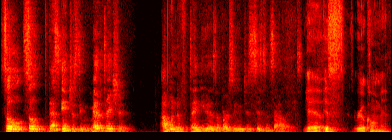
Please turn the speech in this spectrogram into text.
So so that's interesting. Meditation. I wouldn't have taken you as a person who just sits in silence. Yeah. It's real calm, man.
